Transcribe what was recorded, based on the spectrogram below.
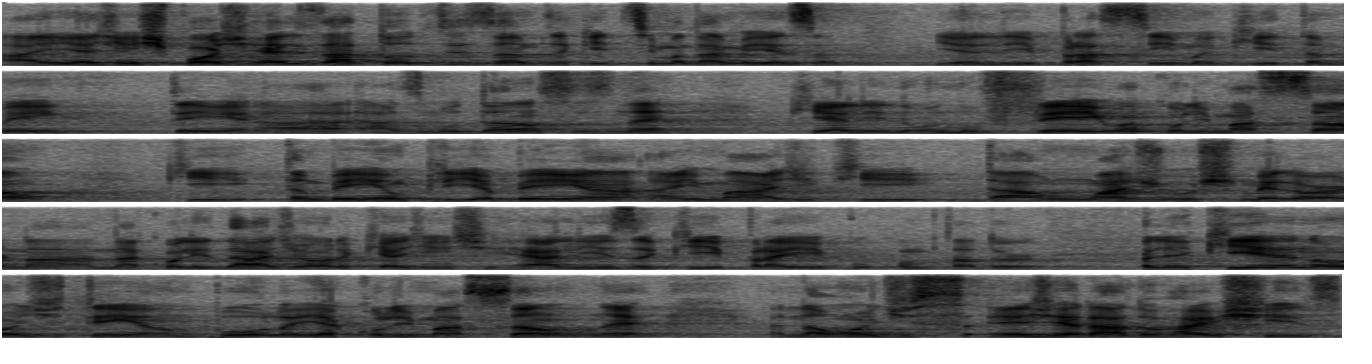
Aí a gente pode realizar todos os exames aqui de cima da mesa e ali para cima aqui também tem a, as mudanças, né? Que é ali no, no freio, a colimação que também amplia bem a, a imagem, que dá um ajuste melhor na, na qualidade a hora que a gente realiza aqui para ir para o computador. Olha, aqui é onde tem a ampola e a colimação, né? Na onde é gerado o raio-x.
